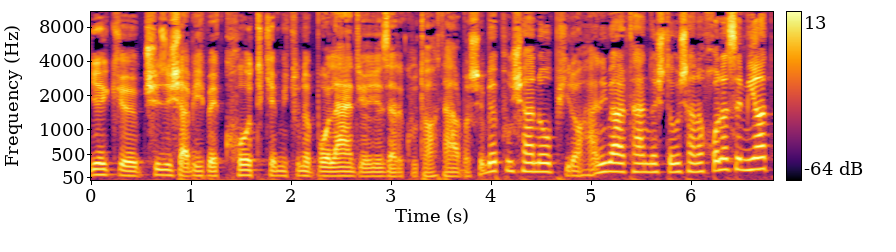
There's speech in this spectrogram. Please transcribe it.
یک چیزی شبیه به کت که می‌تونه بلند یا یه ذره کوتاهتر باشه بپوشن و پیراهنی بر تن داشته باشن و خلاصه میاد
